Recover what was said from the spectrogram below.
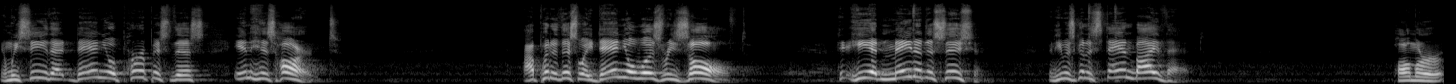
And we see that Daniel purposed this in his heart. I put it this way Daniel was resolved. He had made a decision, and he was going to stand by that. Palmer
